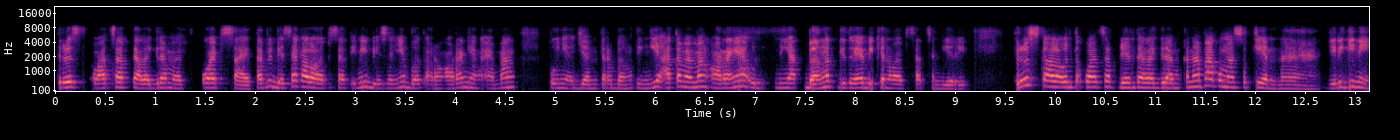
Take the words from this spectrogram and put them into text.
Terus WhatsApp, Telegram, website. Tapi biasanya kalau website ini biasanya buat orang-orang yang emang punya jam terbang tinggi atau memang orangnya niat banget gitu ya bikin website sendiri. Terus kalau untuk WhatsApp dan Telegram, kenapa aku masukin? Nah, jadi gini,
